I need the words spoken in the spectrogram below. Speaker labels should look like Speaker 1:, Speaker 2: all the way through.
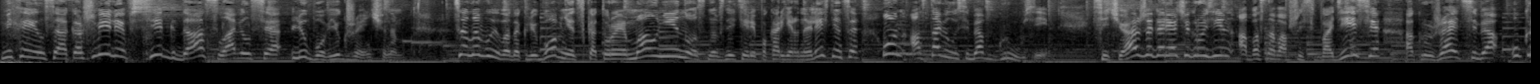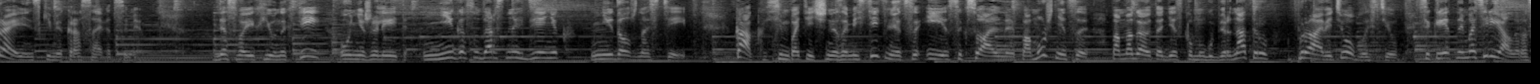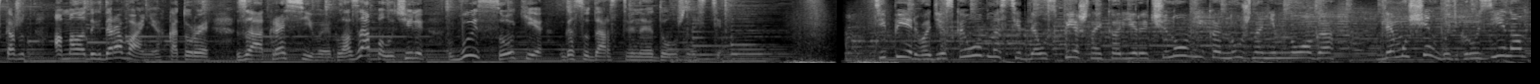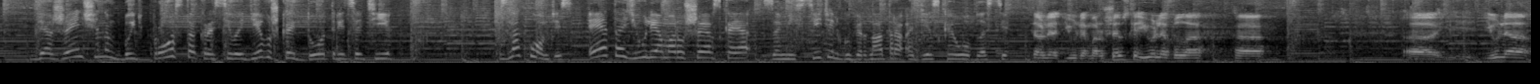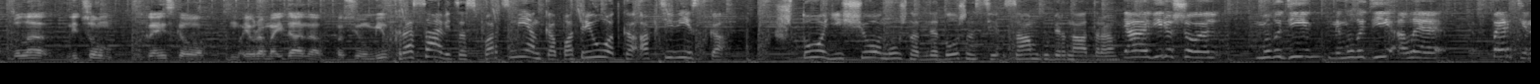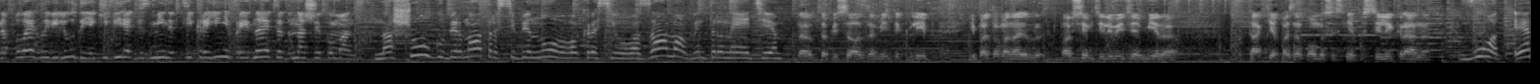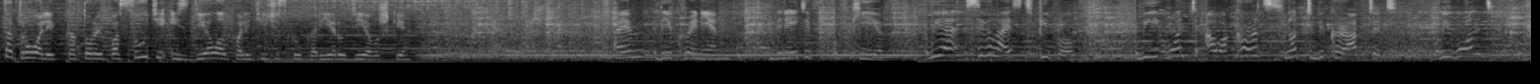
Speaker 1: Михаил Саакашвили всегда славился любовью к женщинам. Целый выводок любовниц, которые молниеносно взлетели по карьерной лестнице, он оставил у себя в Грузии. Сейчас же горячий грузин, обосновавшись в Одессе, окружает себя украинскими красавицами. Для своих юных фей он не жалеет ни государственных денег, ни должностей. Как симпатичные заместительницы и сексуальные помощницы помогают одесскому губернатору править областью. Секретные материалы расскажут о молодых дарованиях, которые за красивые глаза получили высокие государственные должности.
Speaker 2: Теперь в Одесской области для успешной карьеры чиновника нужно немного. Для мужчин быть грузином, для женщин быть просто красивой девушкой до 30. Знакомьтесь, это Юлия Марушевская, заместитель губернатора Одесской области.
Speaker 3: представляет Юлия Марушевская. Юля была, э, э, Юля была лицом украинского Евромайдана по всему миру.
Speaker 2: Красавица, спортсменка, патриотка, активистка. Что еще нужно для должности замгубернатора?
Speaker 4: Я вірю, що молоді, не молоді, але вперті, наполегливі люди, які вірять в зміни в цій країні, приєднаються до нашої команди.
Speaker 2: Нашел губернатор себе нового красивого зама в интернете.
Speaker 3: Она записала знаменитый клип, и потом она по всем телевидениям мира. Так я познакомился с ней по телеэкрана.
Speaker 2: Вот этот ролик, который по сути и сделал политическую карьеру девушки.
Speaker 5: I'm the Ukrainian, the native of Kiev. We are civilized people. Our courts not to be corrupted. We want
